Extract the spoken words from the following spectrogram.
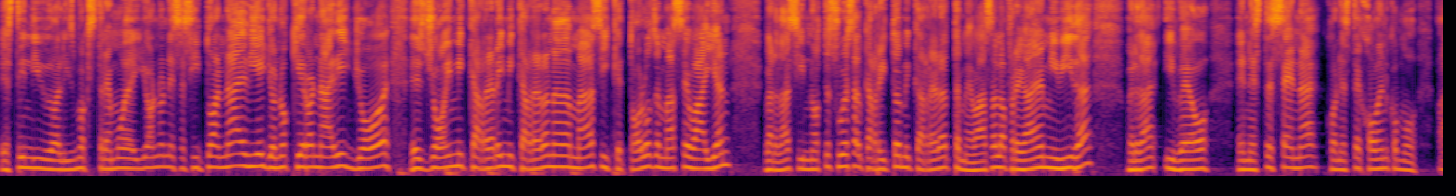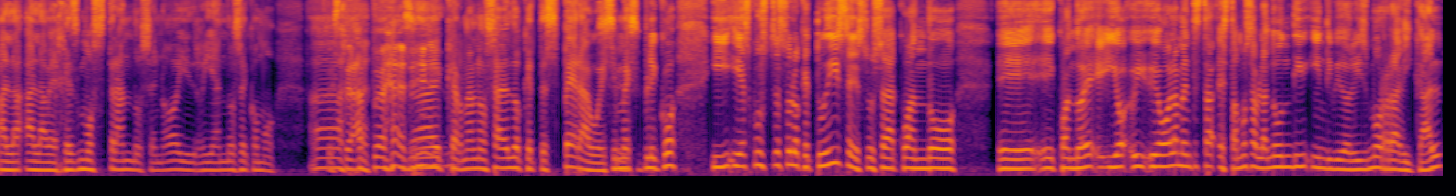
este individualismo extremo de yo no necesito a nadie, yo no quiero a nadie, yo es yo y mi carrera y mi carrera nada más y que todos los demás se vayan, ¿verdad? Si no te subes al carrito de mi carrera, te me vas a la fregada de mi vida, ¿verdad? Y veo en esta escena con este joven como a la, a la vejez mostrándose, ¿no? Y riéndose como, ah, ay, carnal, no sabes lo que te espera, güey, ¿sí, me explico? Y, es justo eso lo que tú dices, o sea, cuando, eh, eh, cuando eh, yo, obviamente estamos hablando de un individualismo radical,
